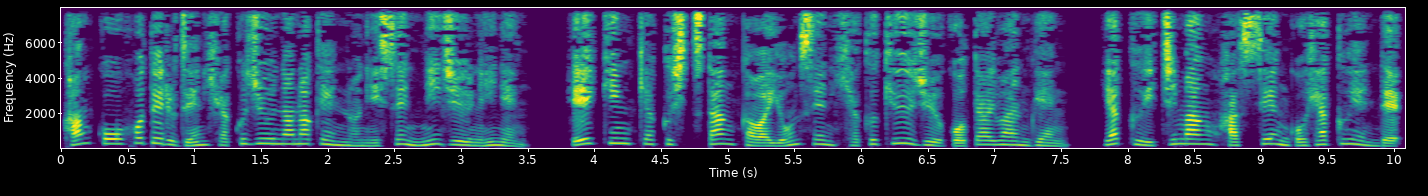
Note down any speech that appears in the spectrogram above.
観光ホテル全117件の2022年、平均客室単価は4195台湾元、約18,500円で、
